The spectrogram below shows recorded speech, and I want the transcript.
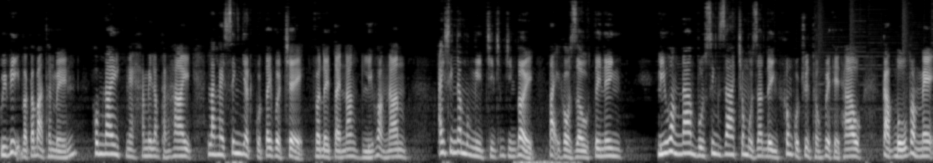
Quý vị và các bạn thân mến, hôm nay ngày 25 tháng 2 là ngày sinh nhật của tay vợt trẻ và đầy tài năng Lý Hoàng Nam. Anh sinh năm 1997 tại Gò Dầu, Tây Ninh. Lý Hoàng Nam vốn sinh ra trong một gia đình không có truyền thống về thể thao, cả bố và mẹ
